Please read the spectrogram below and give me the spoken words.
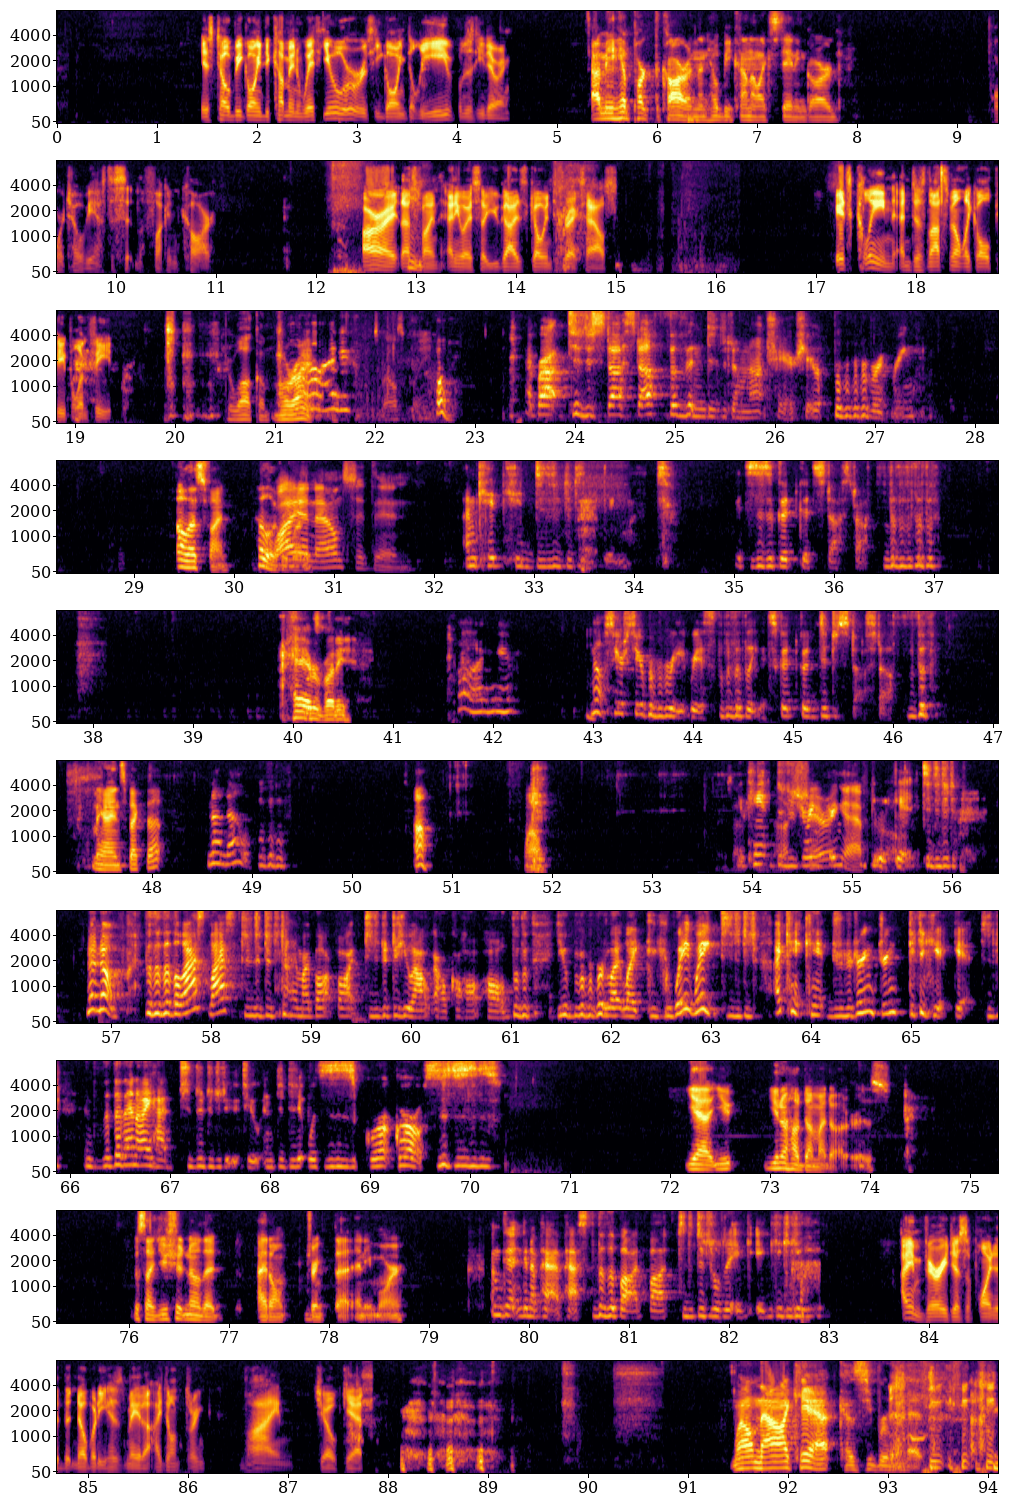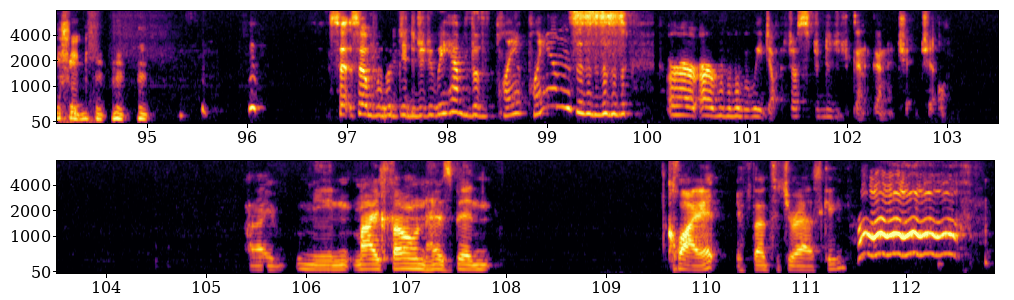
Is Toby going to come in with you, or is he going to leave? What is he doing? I mean, he'll park the car and then he'll be kind of like standing guard. Poor Toby has to sit in the fucking car. All right, that's hmm. fine. Anyway, so you guys go into Greg's house. It's clean and does not smell like old people and feet. You're welcome. All right. Hi. Smells clean. Oh, I brought to just uh, stuff stuff of and I'm not share share ring ring. Oh, that's fine. Hello, Why everybody. announce it then? I'm kid kid ding. It's this is a good good stuff stuff. hey everybody. Hi. No, seriously, it's good good stuff stuff. May I inspect that? No, no. Oh, well, You can't drink sharing after you all. get no no the, the, the last last time I bought bought you al- alcohol you were like like wait wait I can't can't drink drink get get get and then I had to and it was gro- gross yeah, you you know how dumb my daughter is. Besides, you should know that I don't drink that anymore. I'm gonna, gonna pass the, the bot bot to the digital. I am very disappointed that nobody has made a I don't drink wine joke yet. Well, now I can't because you ruined it. so so do, do we have the plan plans or are we just just gonna gonna chill chill I mean, my phone has been quiet, if that's what you're asking. Ah!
